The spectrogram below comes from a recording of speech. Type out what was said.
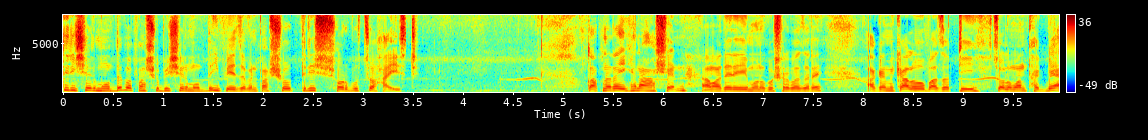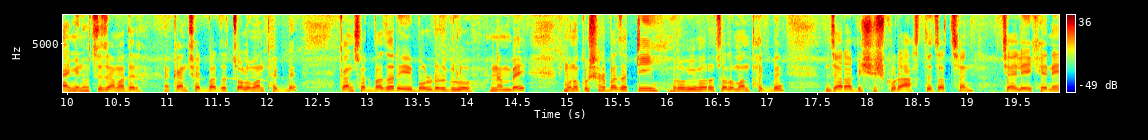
তিরিশের মধ্যে বা পাঁচশো বিশের মধ্যেই পেয়ে যাবেন। পাঁচশো তিরিশ সর্বোচ্চ হাইস্ট তো আপনারা এখানে আসেন আমাদের এই মনকোষার বাজারে। আগামীকালও বাজারটি চলমান থাকবে। আই মিন হচ্ছে যে আমাদের কানসাট বাজার চলমান থাকবে। কানসাট বাজারে এই বোল্ডারগুলো নামবে। মনকোষার বাজারটি রবিবারও চলমান থাকবে। যারা বিশেষ করে আসতে চাচ্ছেন চাইলে এখানে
